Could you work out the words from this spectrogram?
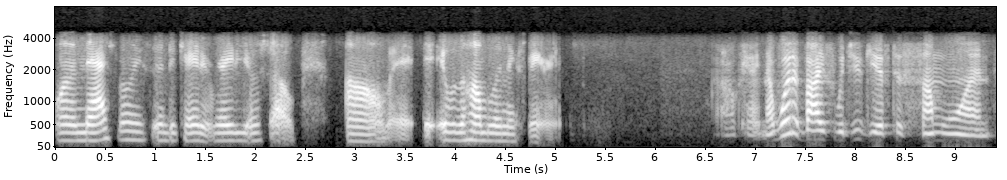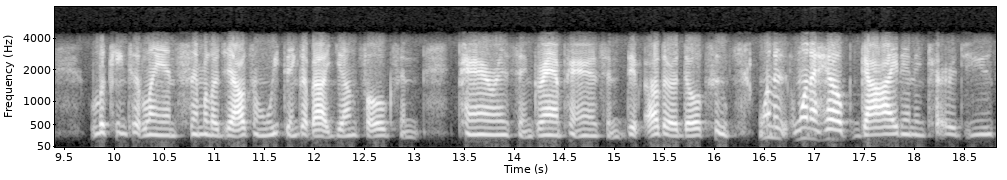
on a nationally syndicated radio show. Um, it, it was a humbling experience. Okay. Now, what advice would you give to someone looking to land similar jobs when we think about young folks and parents and grandparents and other adults who want to want to help guide and encourage youth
